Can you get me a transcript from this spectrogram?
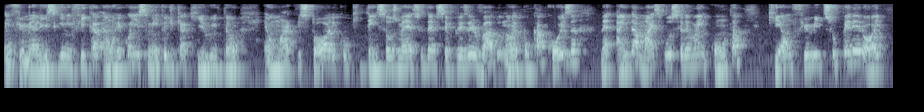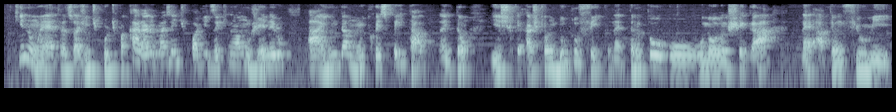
um filme ali, significa é um reconhecimento de que aquilo, então, é um marco histórico que tem seus méritos e deve ser preservado. Não é pouca coisa, né? Ainda mais se você levar em conta que é um filme de super-herói que não é, a gente curte pra caralho, mas a gente pode dizer que não é um gênero ainda muito respeitado. Né? Então, isso acho que é um duplo feito, né? Tanto o, o Nolan chegar né, a ter um filme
